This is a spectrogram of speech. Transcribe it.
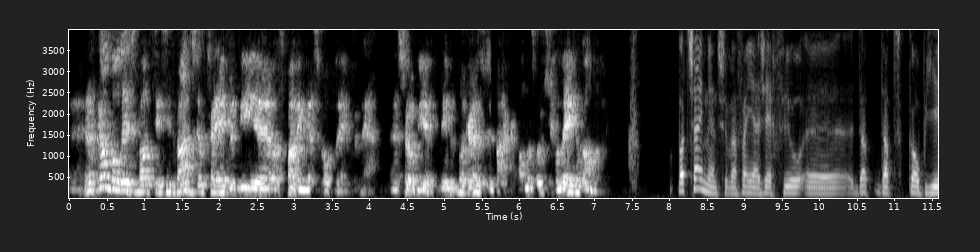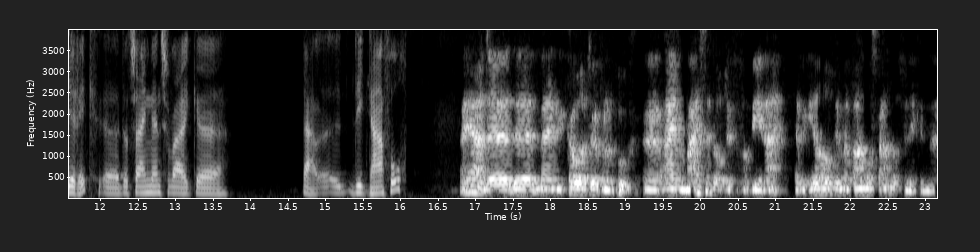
En dat kan wel eens wat situaties opgeven die wat spanning met zich opleveren. Nou ja, zo so be Je moet wel keuzes maken, anders word je geleverd aan anderen wat zijn mensen waarvan jij zegt, veel, uh, dat, dat kopieer ik? Uh, dat zijn mensen waar ik, ja, die ik navolg? Nou ja, de, de, mijn co-auteur van het boek, Ivan Meijster, de oprichter van BNI, heb ik heel hoog in mijn vaandel staan. Dat vind ik een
